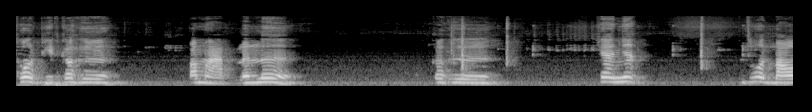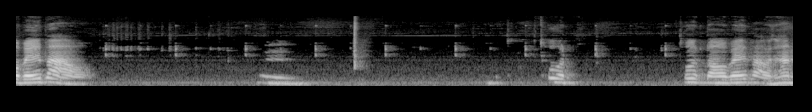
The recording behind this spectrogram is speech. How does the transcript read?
โทษผิดก็คือประมาทเลินเล่อก็คือแค่นี้โทษเบาไปหรือเปล่าอืมโทษ โทษเบาไปหรือเปล่าท่าน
